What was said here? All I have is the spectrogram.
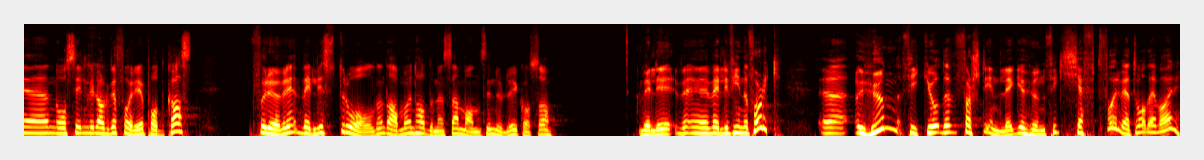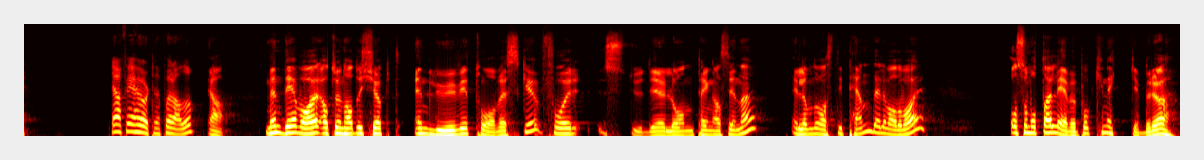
eh, nå siden vi lagde forrige podkast. For øvrig veldig strålende dame, hun hadde med seg mannen sin Ulrik også. Veldig, ve veldig fine folk. Uh, hun fikk jo det første innlegget hun fikk kjeft for. Vet du hva det var? Ja, for jeg hørte det på radio. Ja. Men det var at hun hadde kjøpt en Louis Vuitton-veske for studielånpenga sine. Eller om det var stipend, eller hva det var. Og så måtte hun leve på knekkebrød.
